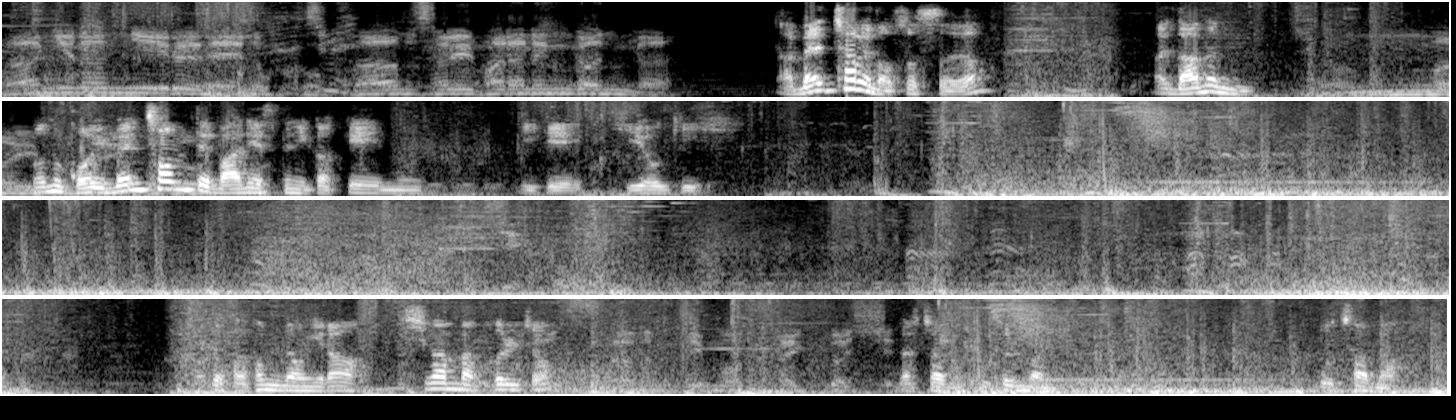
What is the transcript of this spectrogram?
당연한 일을 해놓고 감사를 바라는 건가? 아, 맨 처음엔 없었어요? 아니, 나는, 너는 거의 맨 처음 때 많이 했으니까, 게임은. 이게, 기억이. 또 다섯 명이라 시간만 끌죠? 낙자는 구슬만 못 참아.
